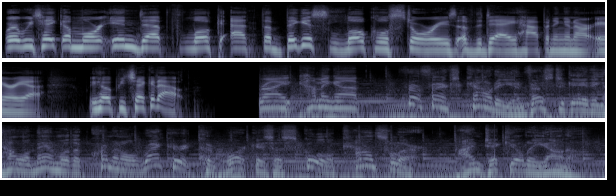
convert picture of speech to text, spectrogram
where we take a more in depth look at the biggest local stories of the day happening in our area. We hope you check it out. Right, coming up. Fairfax County investigating how a man with a criminal record could work as a school counselor. I'm Dick Iuliano.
